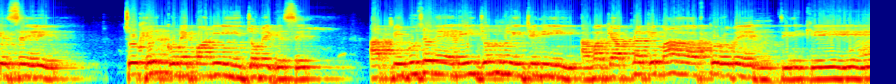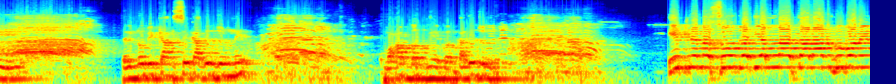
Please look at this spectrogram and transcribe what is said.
গেছে, চোখের কোণে পানি জমে গেছে। আপনি বুঝে নেন, এই জন্যই যিনি আমাকে আপনাকে মাফ করবেন, তিনি কে? তাহলে নবী কাঁদছে কাদের জন্য? মোহাম্মত নিয়ে কাদের জন্য? ইবনে মাসুদ রাদিয়াল্লাহু তাআলা আনহু বলেন,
